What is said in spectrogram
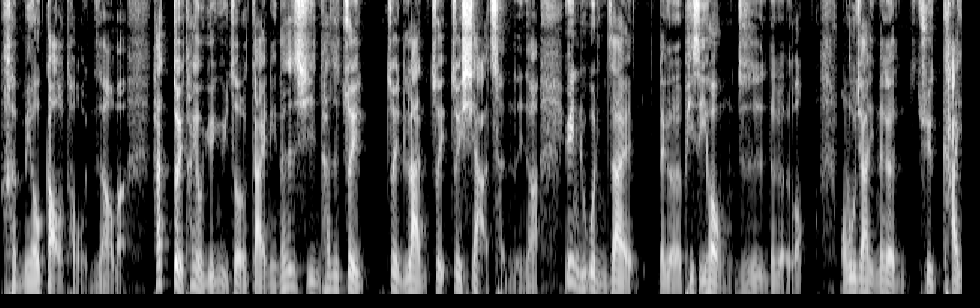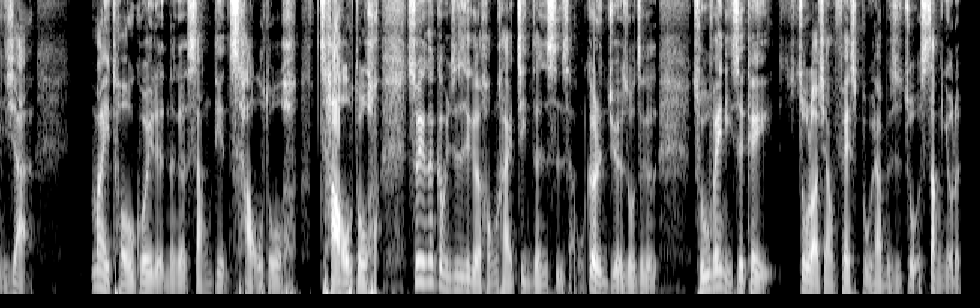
很没有搞头，你知道吗？它对它有元宇宙的概念，但是其实它是最最烂、最最下层的，你知道吗？因为如果你在那个 PC Home，就是那个网网络家里那个去看一下。卖头盔的那个商店超多 超多，所以那根本就是一个红海竞争市场。我个人觉得说，这个除非你是可以做到像 Facebook 他们是做上游的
